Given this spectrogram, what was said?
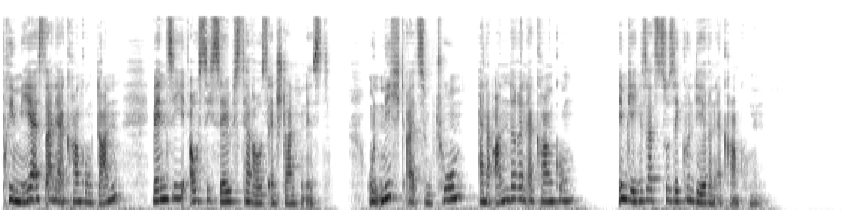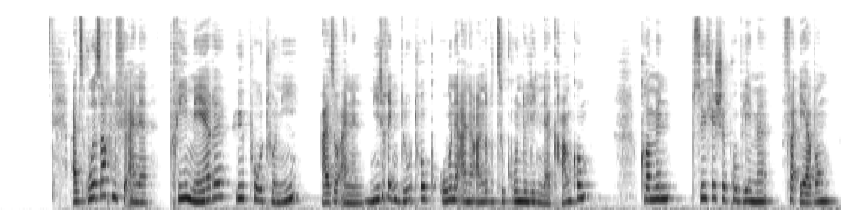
Primär ist eine Erkrankung dann, wenn sie aus sich selbst heraus entstanden ist und nicht als Symptom einer anderen Erkrankung im Gegensatz zu sekundären Erkrankungen. Als Ursachen für eine primäre Hypotonie, also einen niedrigen Blutdruck ohne eine andere zugrunde liegende Erkrankung, kommen psychische Probleme, Vererbung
